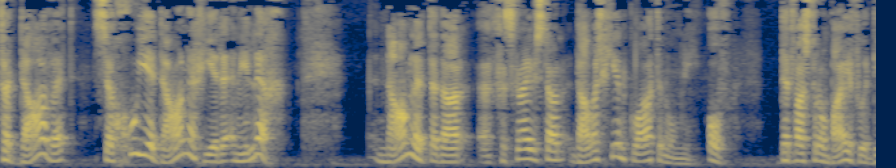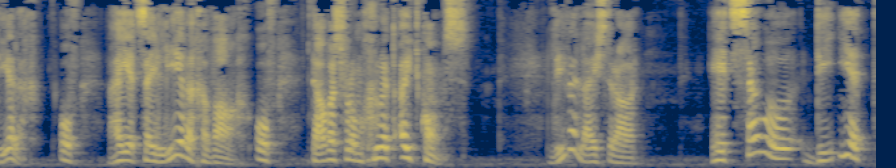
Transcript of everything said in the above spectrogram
vir Dawid se goeie danighede in die lig. Naamlik dat daar eh, geskrywe staan daar was geen kwaad in hom nie of dit was vir hom baie voordelig of hy het sy lewe gewaag of daar was vir hom groot uitkoms. Liewe luisteraar, het Saul die eed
